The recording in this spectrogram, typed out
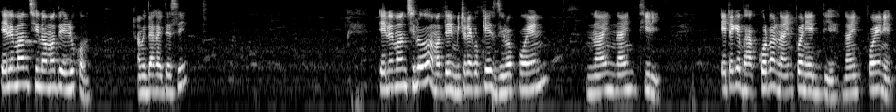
এল এ মান ছিল আমাদের এরকম। আমি দেখাইতেছি। এল এ মান ছিল আমাদের মিটার এককে zero point nine nine three এটাকে ভাগ করবা নাইন পয়েন্ট এইট দিয়ে নাইন পয়েন্ট এইট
